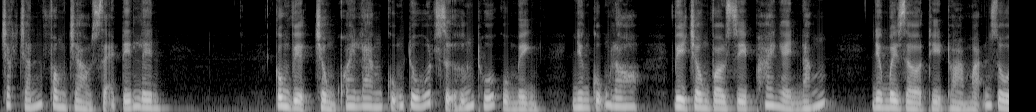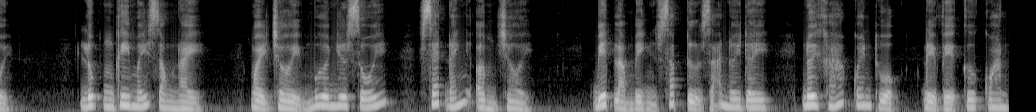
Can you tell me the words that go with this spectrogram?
chắc chắn phong trào sẽ tiến lên. Công việc trồng khoai lang cũng thu hút sự hứng thú của mình, nhưng cũng lo vì trồng vào dịp hai ngày nắng, nhưng bây giờ thì thỏa mãn rồi. Lúc ghi mấy dòng này, ngoài trời mưa như xối, xét đánh ầm trời. Biết là mình sắp từ giã nơi đây, nơi khá quen thuộc để về cơ quan.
